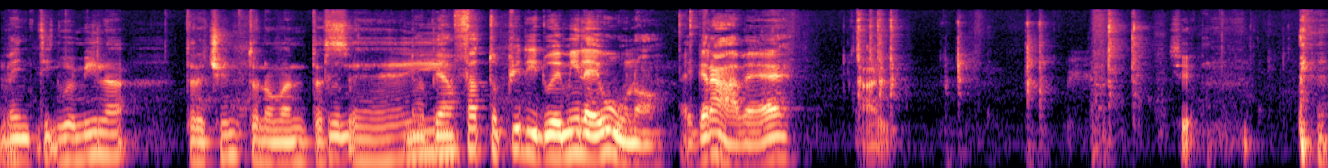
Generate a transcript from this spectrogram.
20. 2396 Ne abbiamo fatto più di 2001 è grave eh Ai. Sì.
